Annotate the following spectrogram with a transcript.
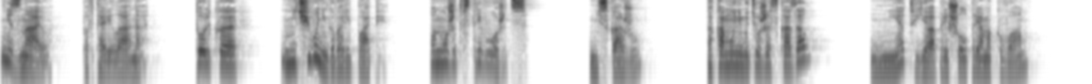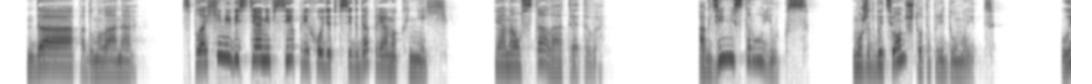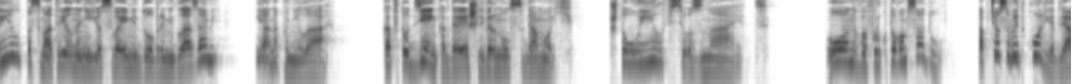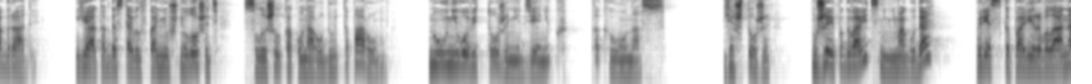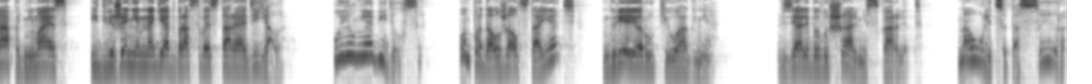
«Не знаю», — повторила она, — только ничего не говори папе. Он может встревожиться. Не скажу. А кому-нибудь уже сказал? Нет, я пришел прямо к вам. Да, подумала она, с плохими вестями все приходят всегда прямо к ней. И она устала от этого. А где мистер Уилкс? Может быть, он что-то придумает? Уилл посмотрел на нее своими добрыми глазами, и она поняла, как в тот день, когда Эшли вернулся домой, что Уилл все знает. Он во фруктовом саду, обтесывает колья для ограды. Я, когда ставил в конюшню лошадь, слышал, как он орудует топором. Но у него ведь тоже нет денег, как и у нас. Я что же, уже и поговорить с ним не могу, да? Резко парировала она, поднимаясь и движением ноги отбрасывая старое одеяло. Уилл не обиделся. Он продолжал стоять, грея руки у огня. «Взяли бы вы шаль, мисс Скарлетт. На улице-то сыро».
